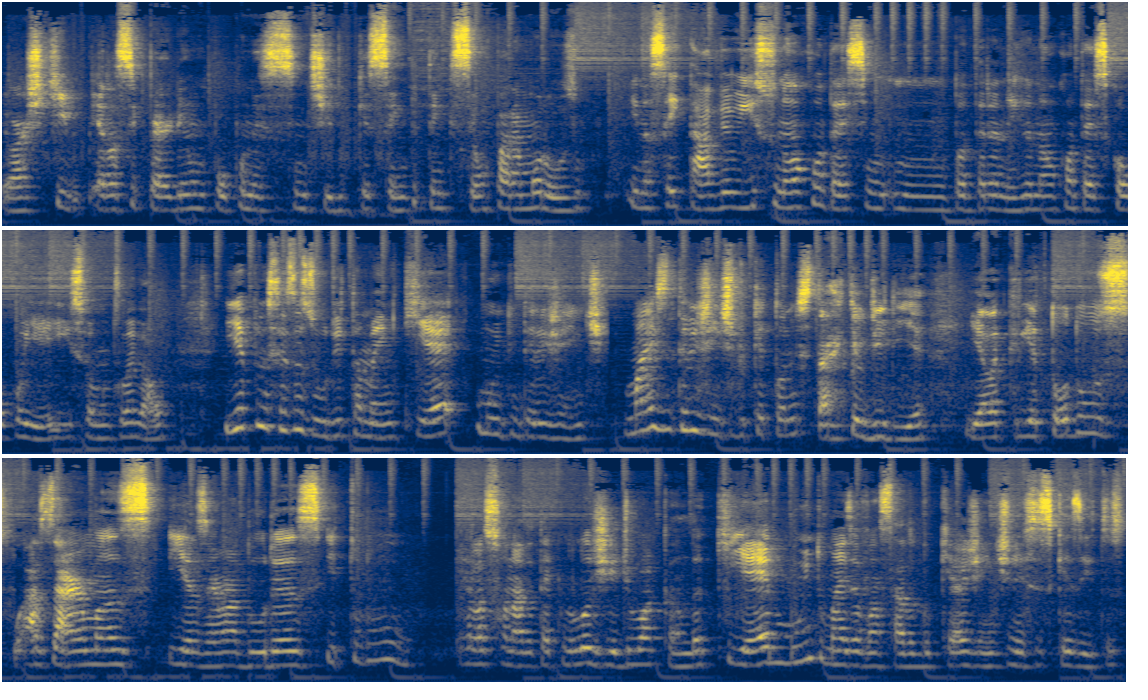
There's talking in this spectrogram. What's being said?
Eu acho que elas se perdem um pouco nesse sentido, porque sempre tem que ser um par amoroso inaceitável e isso não acontece em Pantera Negra, não acontece com o Okoye e isso é muito legal. E a Princesa Zuri também, que é muito inteligente, mais inteligente do que Tony Stark, eu diria. E ela cria todas as armas e as armaduras e tudo relacionado à tecnologia de Wakanda, que é muito mais avançada do que a gente nesses quesitos.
